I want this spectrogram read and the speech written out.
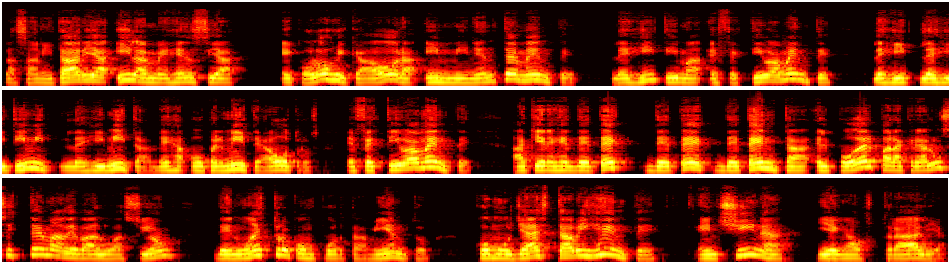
la sanitaria y la emergencia ecológica ahora inminentemente legítima, efectivamente, legitimita, deja o permite a otros efectivamente a quienes detenta el poder para crear un sistema de evaluación de nuestro comportamiento, como ya está vigente en China y en Australia.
